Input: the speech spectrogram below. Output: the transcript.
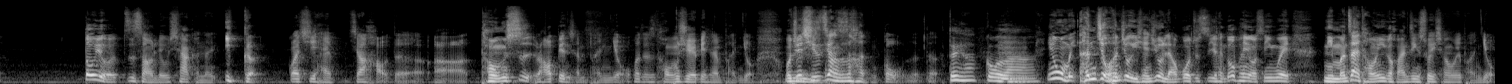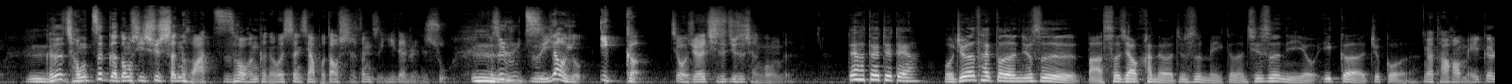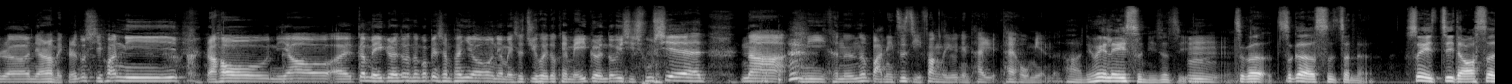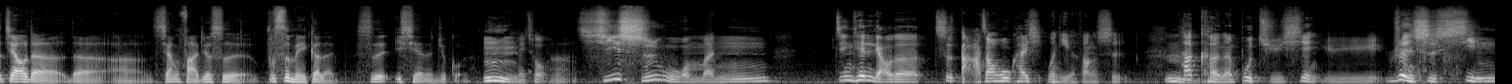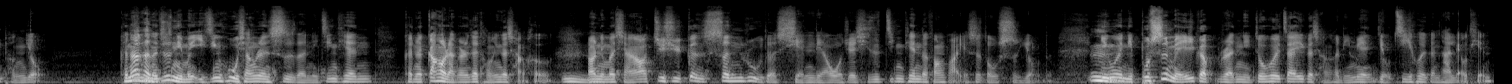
都有至少留下可能一个关系还比较好的呃同事，然后变成朋友，或者是同学变成朋友。我觉得其实这样子是很够了的。对啊，够啦、因为我们很久很久以前就有聊过，就是有很多朋友是因为你们在同一个环境，所以成为朋友。嗯，可是从这个东西去升华之后，很可能会剩下不到十分之一的人数。嗯，可是如只要有一个，就我觉得其实就是成功的。对啊，对对对啊，我觉得太多人就是把社交看的就是每个人，其实你有一个就够了。你要讨好每一个人，你要让每个人都喜欢你，然后你要呃跟每一个人都能够变成朋友，你要每次聚会都可以每一个人都一起出现。那你可能都把你自己放的有点太远太后面了。啊，你会累死你自己。嗯，这个这个是真的，所以记得哦，社交的的呃想法就是不是每个人，是一些人就够了。嗯，没错啊。其实我们今天聊的是打招呼开启问题的方式，它可能不局限于认识新朋友，可能它可能就是你们已经互相认识了，你今天可能刚好两个人在同一个场合，嗯，然后你们想要继续更深入的闲聊，我觉得其实今天的方法也是都适用的，因为你不是每一个人你都会在一个场合里面有机会跟他聊天。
